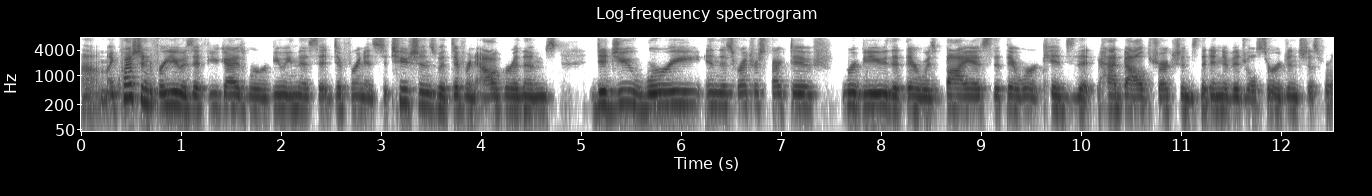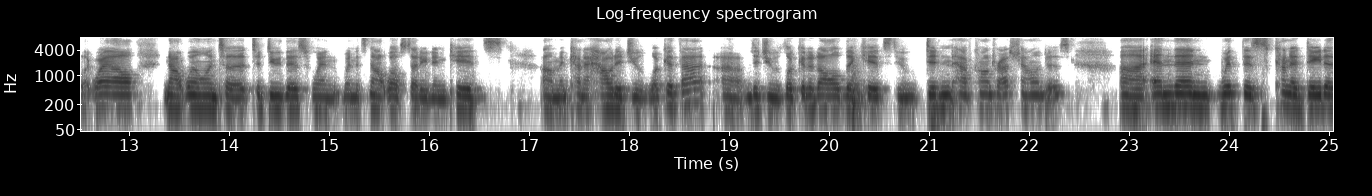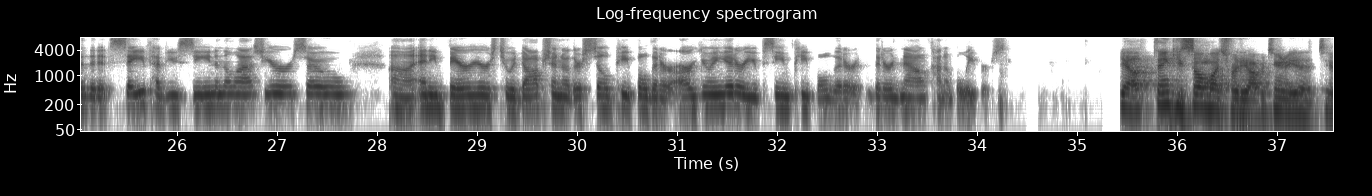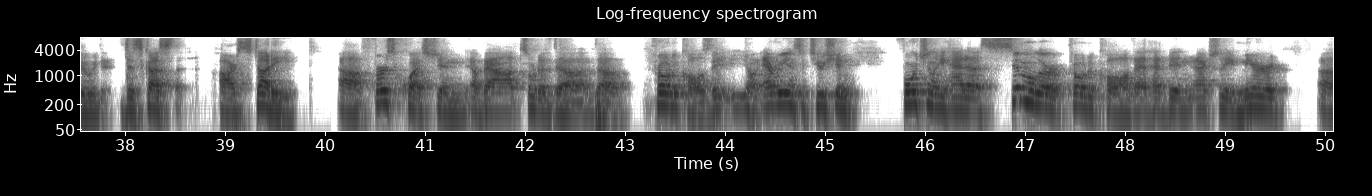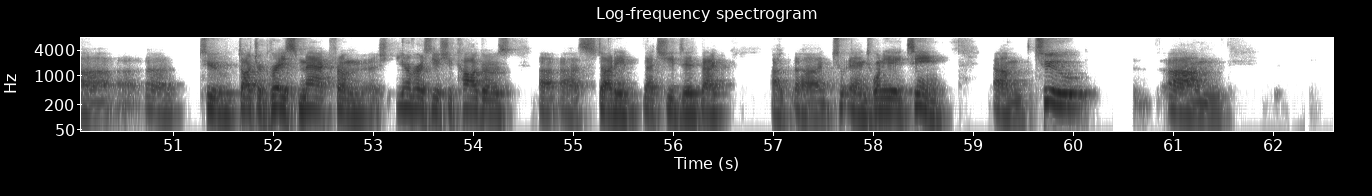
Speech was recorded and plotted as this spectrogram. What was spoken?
Um, my question for you is if you guys were reviewing this at different institutions with different algorithms, did you worry in this retrospective review that there was bias, that there were kids that had bowel obstructions, that individual surgeons just were like, well, not willing to, to do this when, when it's not well studied in kids? Um, and kind of how did you look at that? Um, did you look at it all the kids who didn't have contrast challenges? Uh, and then with this kind of data that it's safe, have you seen in the last year or so uh, any barriers to adoption? Are there still people that are arguing it, or you've seen people that are that are now kind of believers? Yeah, thank you so much for the opportunity to, to discuss our study. Uh, first question about sort of the, the protocols. you know, every institution fortunately had a similar protocol that had been actually mirrored uh, uh, to Dr. Grace Mak from University of Chicago's uh, uh, study that she did back uh, in 2018. Um, two, um,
